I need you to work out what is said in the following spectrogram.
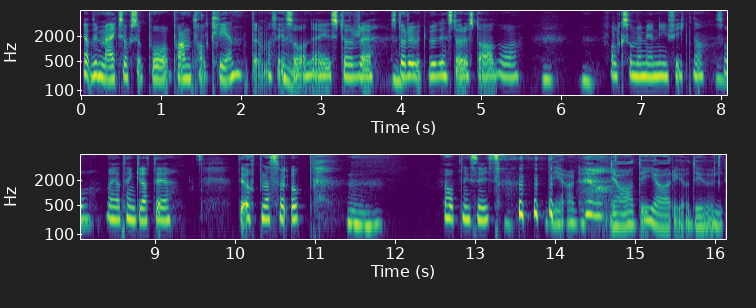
ja, det märks också på, på antal klienter, om man säger så. Det är ju större, större utbud i en större stad och folk som är mer nyfikna. Så. Men jag tänker att det, det öppnas väl upp, Mm. förhoppningsvis. Det gör det. Ja, det gör det ju. och Det är väl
